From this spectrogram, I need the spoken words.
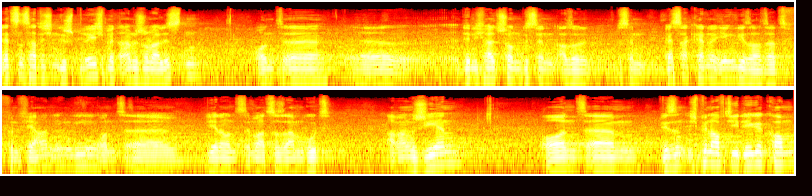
letztens hatte ich ein Gespräch mit einem Journalisten und äh, äh, den ich halt schon ein bisschen, also ein bisschen besser kenne irgendwie, seit, seit fünf Jahren irgendwie und äh, wir uns immer zusammen gut arrangieren. Und ähm, wir sind, ich bin auf die Idee gekommen,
